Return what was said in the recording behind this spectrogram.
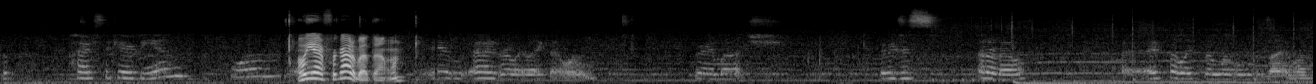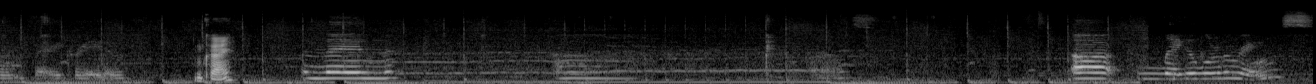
the Pirates of the Caribbean one. Oh yeah, I forgot about that one. It, I didn't really like that one very much. It was just, I don't know. I, felt like the level design wasn't very creative. Okay. And then, um. Uh, Lego Lord of the Rings,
